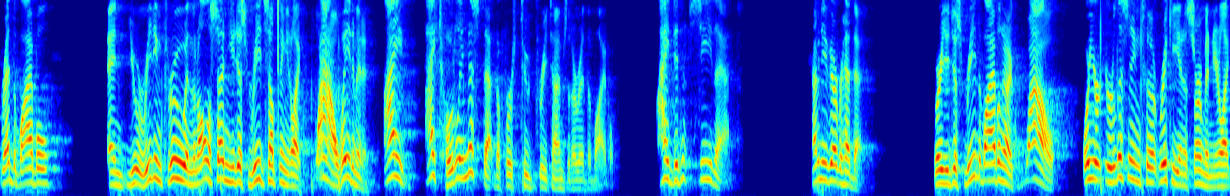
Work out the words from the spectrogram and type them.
read the Bible and you were reading through, and then all of a sudden you just read something, and you're like, wow, wait a minute. I, I totally missed that the first two, three times that I read the Bible. I didn't see that. How many of you ever had that? Where you just read the Bible and you're like, wow. Or you're, you're listening to Ricky in a sermon and you're like,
